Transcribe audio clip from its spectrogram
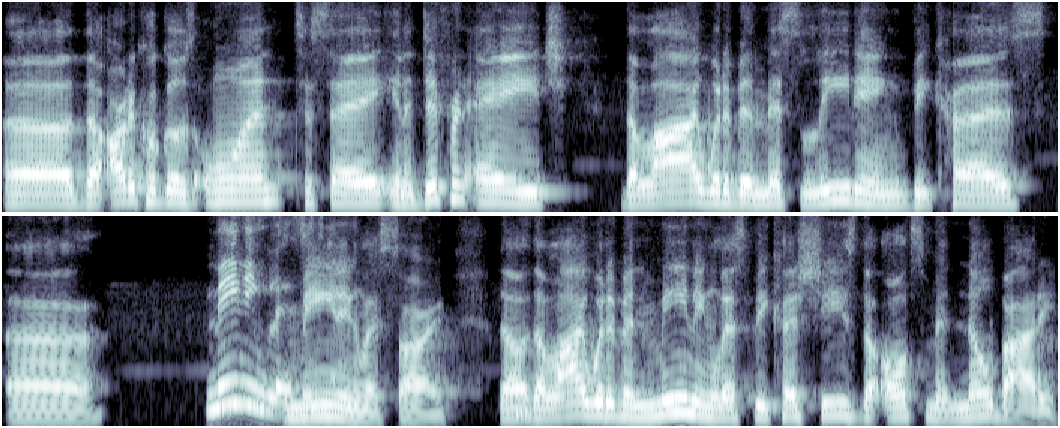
Uh, the article goes on to say in a different age, the lie would have been misleading because uh, Meaningless. meaningless. Sorry, the the lie would have been meaningless because she's the ultimate nobody,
